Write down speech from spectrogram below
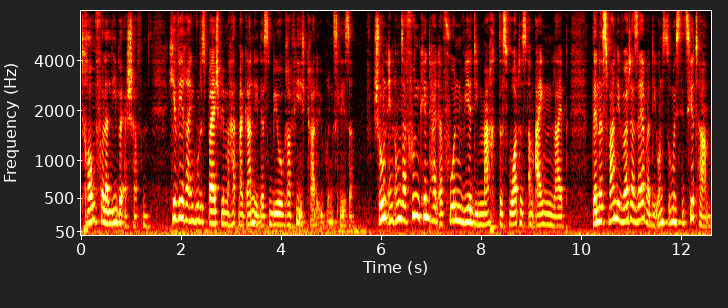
Traum voller Liebe erschaffen. Hier wäre ein gutes Beispiel Mahatma Gandhi, dessen Biografie ich gerade übrigens lese. Schon in unserer frühen Kindheit erfuhren wir die Macht des Wortes am eigenen Leib, denn es waren die Wörter selber, die uns domestiziert haben.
